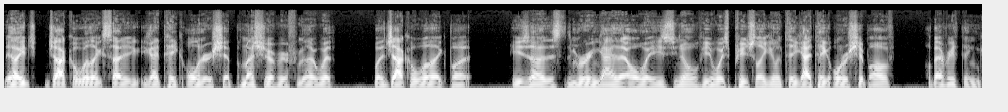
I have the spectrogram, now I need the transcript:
yeah, like Jocko Willink said, you, got to take ownership. I'm not sure if you're familiar with with Jocko Willink, but he's uh, this Marine guy that always, you know, he always preached like, you know, take, to take ownership of of everything.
